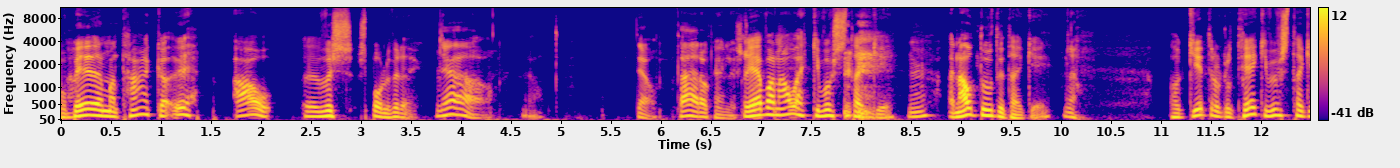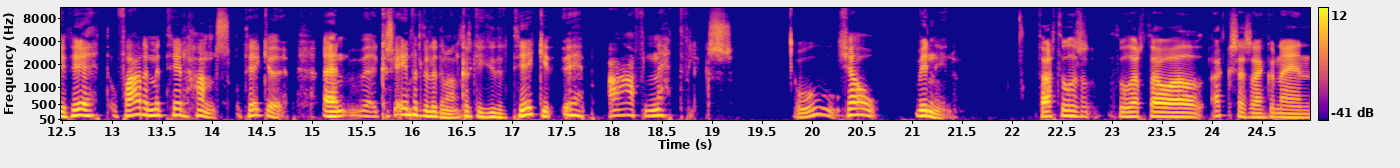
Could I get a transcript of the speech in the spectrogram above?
og beður um að taka upp á uh, vuss spólu fyrir þig já. Já. Já, það er ákveðinlust og ef hann á ekki vufstæki Mm. en á dúftitæki Já. Þá getur þú tekið vufstæki þitt og farið með til hans og tekið upp. En eh, kannski einfældi hlutina kannski getur tekið upp af Netflix Ú, hjá vinniðinu þarf þú, þú þarf þá að accessa einhvern veginn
